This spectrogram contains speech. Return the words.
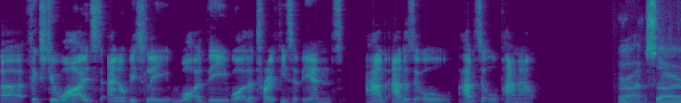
Uh, fixture wise, and obviously, what are the what are the trophies at the end? How how does it all how does it all pan out? All right, so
